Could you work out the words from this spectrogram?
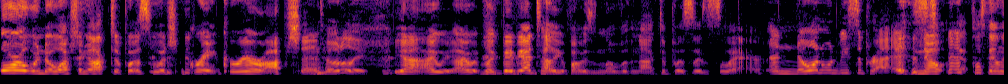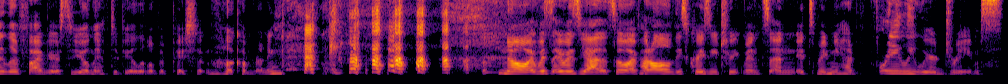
Or a window washing octopus, which great career option. totally. Yeah, I would, I would like, baby, I'd tell you if I was in love with an octopus. I swear. And no one would be surprised. No, plus they only live five years, so you only have to be a little bit patient, and they'll come running back. no, it was, it was, yeah. So I've had all of these crazy treatments, and it's made me have really weird dreams,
